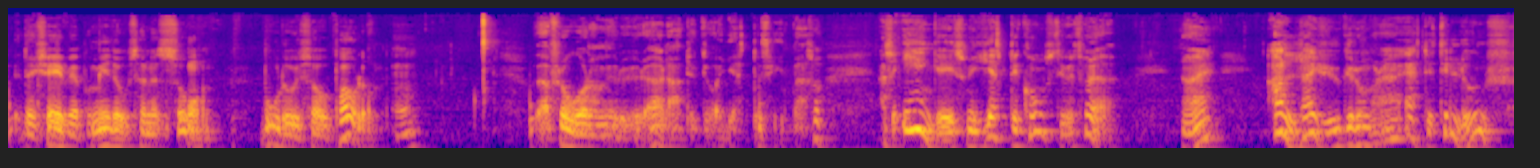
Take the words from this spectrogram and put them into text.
den tjej vi är på middag hos, hennes son, bor då i Sao Paulo. Och jag frågade honom hur, hur är det Han tyckte det var jättefint. Men alltså, alltså en grej som är jättekonstig, vet du vad det är? Nej, alla ljuger om vad de har ätit till lunch.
